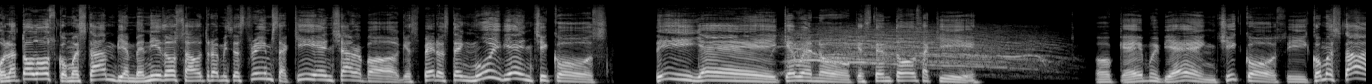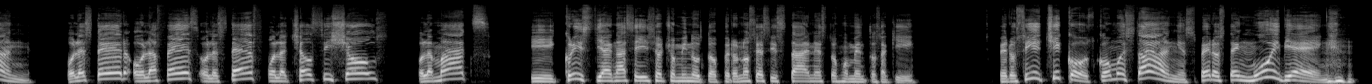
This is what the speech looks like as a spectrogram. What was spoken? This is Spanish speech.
Hola a todos, ¿cómo están? Bienvenidos a otro de mis streams aquí en Shutterbug. Espero estén muy bien, chicos. Sí, yay, qué bueno que estén todos aquí. Ok, muy bien, chicos. ¿Y cómo están? Hola Esther, hola Fez, hola Steph, hola Chelsea Shows, hola Max y Christian hace 18 minutos, pero no sé si está en estos momentos aquí. Pero sí, chicos, ¿cómo están? Espero estén muy bien.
